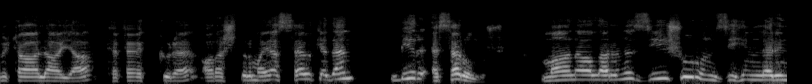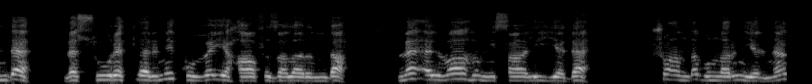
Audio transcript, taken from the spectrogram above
mütalaya, tefekküre, araştırmaya sevk eden bir eser olur. Manalarını zişurun zihinlerinde ve suretlerini kuvve-i hafızalarında ve elvah-ı misaliyede şu anda bunların yerine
